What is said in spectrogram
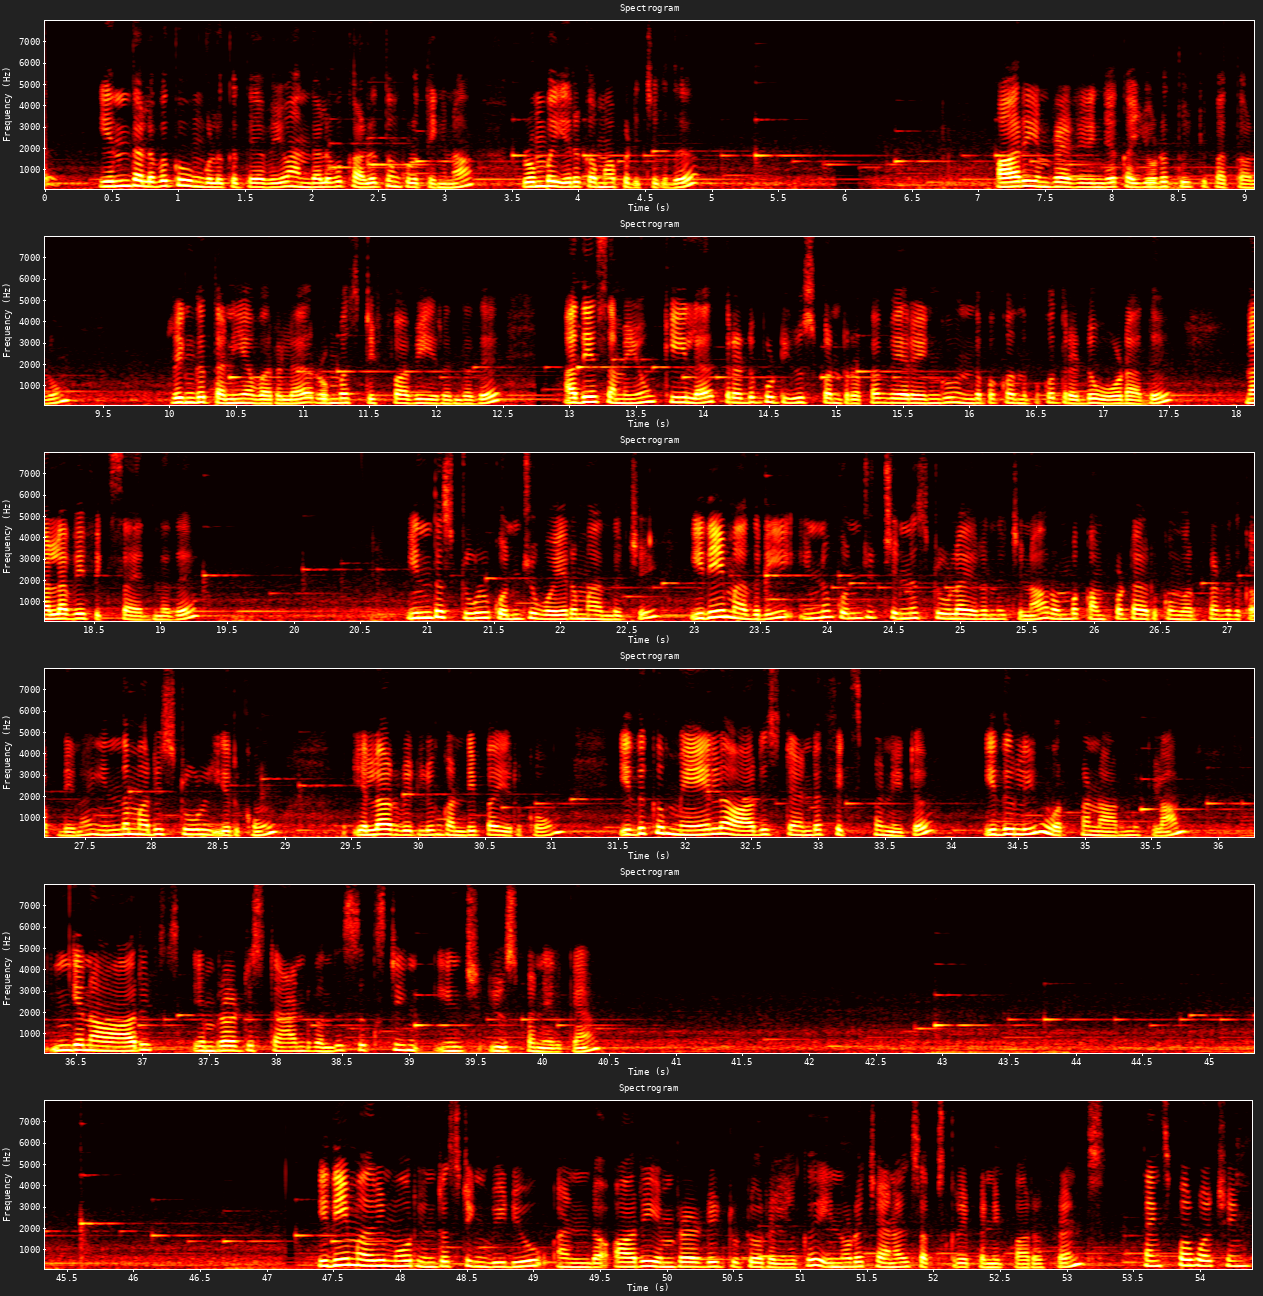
எந்த அளவுக்கு உங்களுக்கு தேவையோ அந்த அளவுக்கு அழுத்தம் கொடுத்தீங்கன்னா ரொம்ப இறுக்கமாக பிடிச்சிக்குது. ஆரி எம்ப்ராய்டரி ரிங்கை கையோடு தூக்கி பார்த்தாலும் ரிங்கு தனியாக வரல ரொம்ப ஸ்டிஃபாகவே இருந்தது. அதே சமயம் கீழே த்ரெட்டு போட்டு யூஸ் பண்ணுறப்ப வேறு எங்கும் இந்த பக்கம் அந்த பக்கம் த்ரெட்டு ஓடாது. நல்லாவே ஃபிக்ஸ் ஆகிருந்தது இந்த ஸ்டூல் கொஞ்சம் உயரமாக இருந்துச்சு. இதே மாதிரி இன்னும் கொஞ்சம் சின்ன ஸ்டூலாக இருந்துச்சுன்னா ரொம்ப கம்ஃபர்ட்டாக இருக்கும் ஒர்க் பண்ணுறதுக்கு அப்படின்னா இந்த மாதிரி ஸ்டூல் இருக்கும். எல்லார் வீட்லேயும் கண்டிப்பாக இருக்கும். இதுக்கு மேலே ஆரி ஸ்டாண்டை ஃபிக்ஸ் பண்ணிவிட்டு இதுலேயும் ஒர்க் பண்ண ஆரம்பிக்கலாம். இங்கே நான் ஆரி எம்ப்ராய்டரி ஸ்டாண்ட் வந்து சிக்ஸ்டீன் இன்ச் யூஸ் பண்ணியிருக்கேன். இதே மாதிரி more interesting video and Aari embroidery டுட்டோரியலுக்கு என்னோடய சேனல் சப்ஸ்கிரைப் பண்ணி பாரு ஃப்ரெண்ட்ஸ் தேங்க்ஸ் ஃபார் வாட்சிங்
